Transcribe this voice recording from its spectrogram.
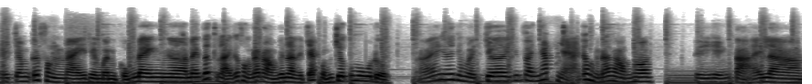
thì trong cái phần này thì mình cũng đang à, đang tích lại cái phần đá rồng cho nên là chắc cũng chưa có mua được. Đấy, nói chung là chơi chúng ta nhấp nhả cái phần đá rồng thôi. Thì hiện tại là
